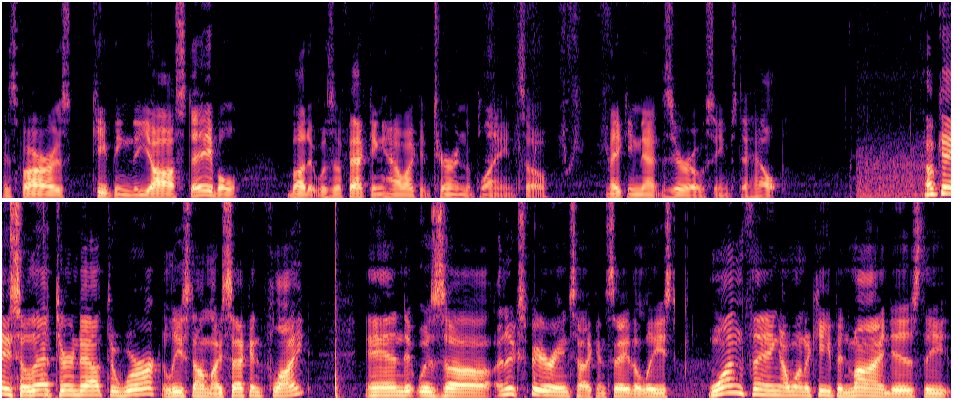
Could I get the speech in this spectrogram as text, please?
as far as keeping the yaw stable, but it was affecting how I could turn the plane. So making that zero seems to help. Okay, so that turned out to work, at least on my second flight. And it was uh, an experience, I can say the least. One thing I want to keep in mind is the...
